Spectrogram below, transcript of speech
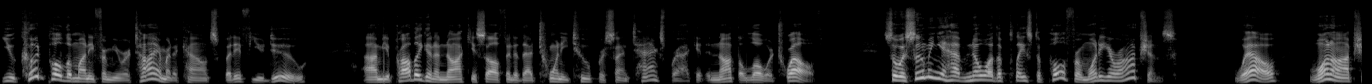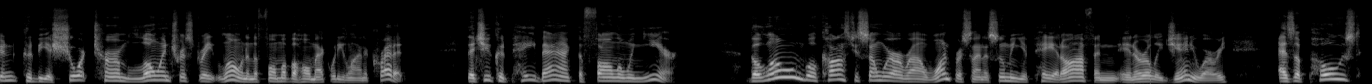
you could pull the money from your retirement accounts, but if you do, um, you're probably going to knock yourself into that 22% tax bracket and not the lower 12. So, assuming you have no other place to pull from, what are your options? Well, one option could be a short term, low interest rate loan in the form of a home equity line of credit that you could pay back the following year. The loan will cost you somewhere around 1%, assuming you pay it off in, in early January, as opposed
